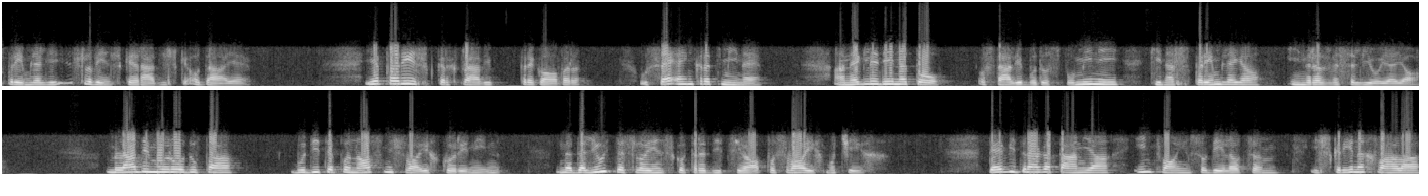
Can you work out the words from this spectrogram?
spremljali slovenske radijske odaje. Je pa res, kar pravi pregovor, vse enkrat mine, a ne glede na to, ostali bodo spomini, ki nas spremljajo in razveseljujejo. Mlademu rodu pa Budite ponosni svojih korenin, nadaljujte slovensko tradicijo po svojih močeh. Tebi, draga Tanja, in tvojim sodelavcem, iskrena hvala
